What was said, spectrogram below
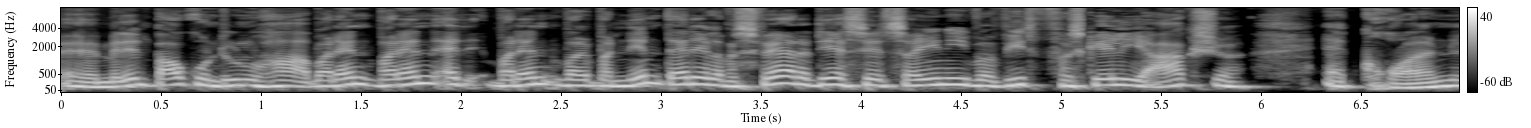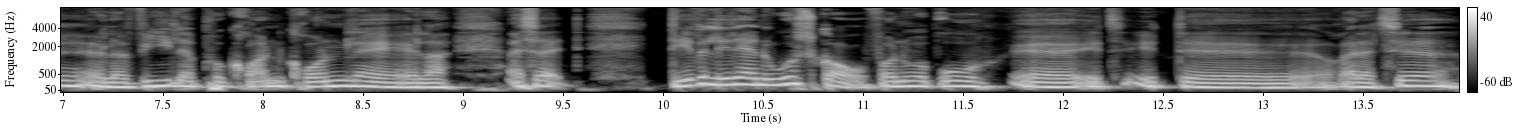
øh, med den baggrund, du nu har, hvordan, hvordan, er det, hvordan hvor, hvor nemt er det, eller hvor svært er det at sætte sig ind i, hvorvidt forskellige aktier er grønne, eller hviler på grøn grundlag, eller, altså, det er vel lidt af en urskov, for nu at bruge øh, et, et øh, relateret,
